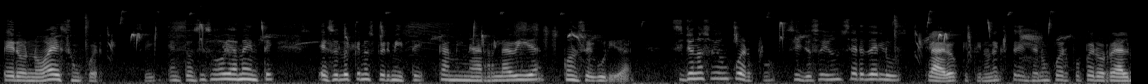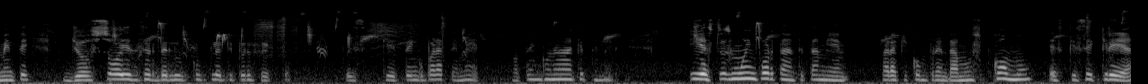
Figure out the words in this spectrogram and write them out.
pero no es un cuerpo. ¿sí? Entonces, obviamente, eso es lo que nos permite caminar la vida con seguridad. Si yo no soy un cuerpo, si yo soy un ser de luz, claro que tiene una experiencia en un cuerpo, pero realmente yo soy ese ser de luz completo y perfecto, pues ¿qué tengo para temer? No tengo nada que temer. Y esto es muy importante también para que comprendamos cómo es que se crea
